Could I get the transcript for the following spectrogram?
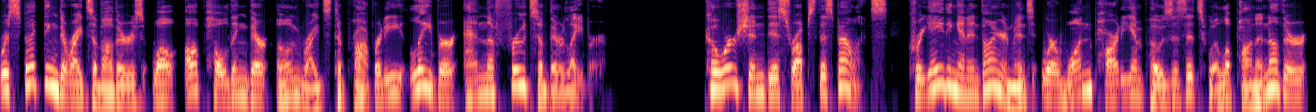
respecting the rights of others while upholding their own rights to property, labor, and the fruits of their labor. Coercion disrupts this balance, creating an environment where one party imposes its will upon another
